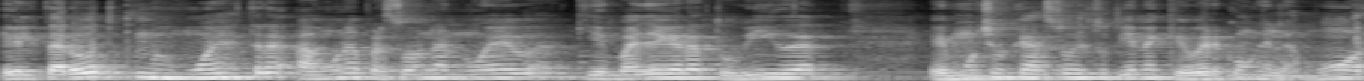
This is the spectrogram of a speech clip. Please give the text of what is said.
El tarot nos muestra a una persona nueva, quien va a llegar a tu vida, en muchos casos esto tiene que ver con el amor,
